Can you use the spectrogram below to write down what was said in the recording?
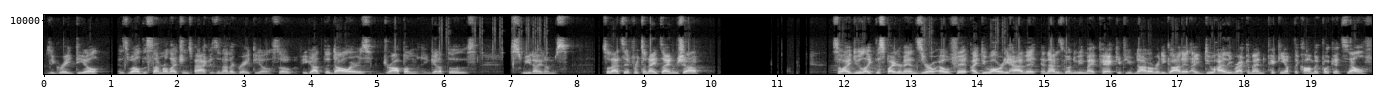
It's a great deal as well the summer legends pack is another great deal so if you got the dollars drop them and get up those sweet items so that's it for tonight's item shop So I do like the Spider-Man Zero outfit. I do already have it, and that is going to be my pick. If you've not already got it, I do highly recommend picking up the comic book itself,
